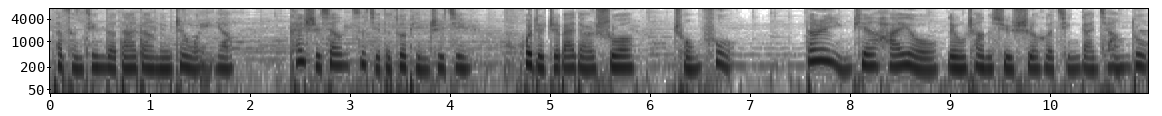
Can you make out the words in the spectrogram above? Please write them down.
他曾经的搭档刘镇伟一样，开始向自己的作品致敬，或者直白点说，重复。当然，影片还有流畅的叙事和情感强度。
